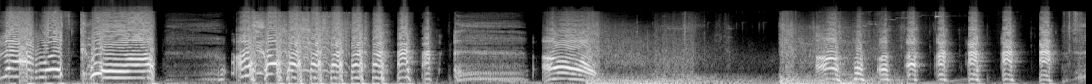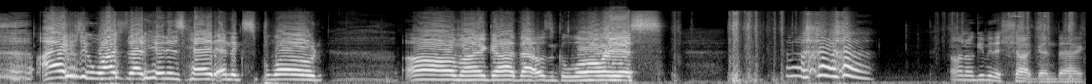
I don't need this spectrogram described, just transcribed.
That was cool! oh! I actually watched that hit his head and explode. Oh my god, that was glorious. oh no, give me the shotgun back.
